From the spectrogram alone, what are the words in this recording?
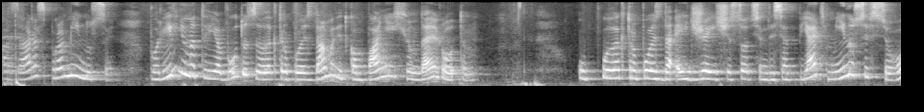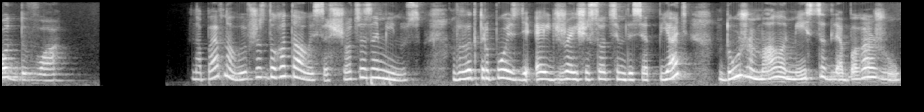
А зараз про мінуси. Порівнювати я буду з електропоїздами від компанії Hyundai Rotem. У електропоїзда AJ675 мінуси всього два. Напевно, ви вже здогадалися, що це за мінус. В електропоїзді AJ675 дуже мало місця для багажу.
